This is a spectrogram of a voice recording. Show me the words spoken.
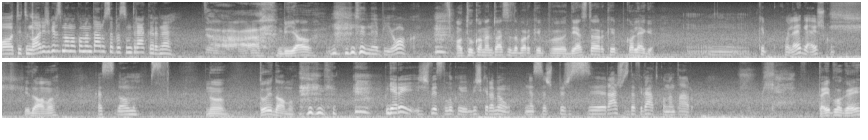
O tai tu nori išgirsti mano komentarus apie soundtracką ar ne? Ah, Bijau. Nebijok. O tu komentuosi dabar kaip dėstytoja ar kaip kolegė? Kaip kolegė, aišku. Įdomu. Kas įdomu. Nu, tu įdomu. Gerai, iš vis, Lukai, biški ramiau, nes aš prisirašius dafigatų komentarų. Tai blogai?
